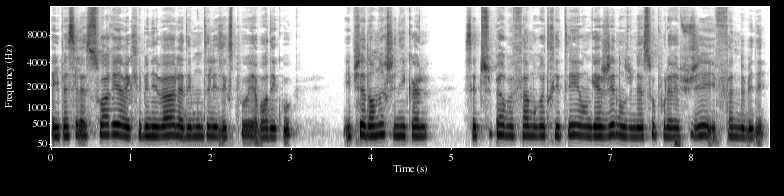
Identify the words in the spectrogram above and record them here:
à y passer la soirée avec les bénévoles, à démonter les expos et à boire des coups, et puis à dormir chez Nicole, cette superbe femme retraitée engagée dans une asso pour les réfugiés et fan de BD.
